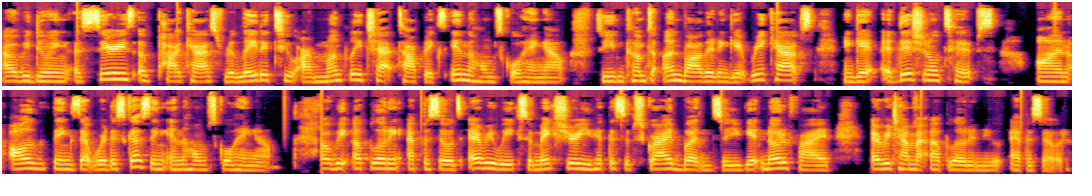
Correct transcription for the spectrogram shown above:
I will be doing a series of podcasts related to our monthly chat topics in the Homeschool Hangout. So you can come to Unbothered and get recaps and get additional tips on all of the things that we're discussing in the homeschool hangout. I will be uploading episodes every week, so make sure you hit the subscribe button so you get notified every time I upload a new episode.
